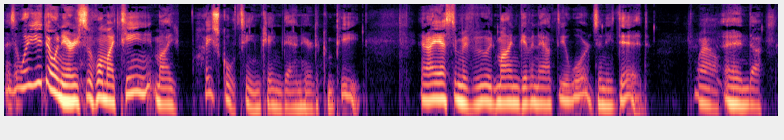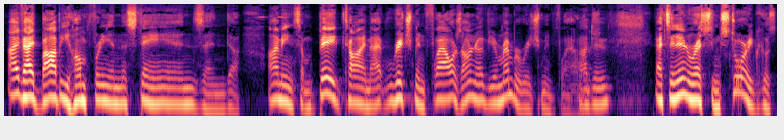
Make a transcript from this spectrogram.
I said, what are you doing here? He says, well, my team, my high school team came down here to compete. And I asked him if he would mind giving out the awards, and he did. Wow. And uh, I've had Bobby Humphrey in the stands, and uh, I mean, some big time at Richmond Flowers. I don't know if you remember Richmond Flowers. I do. That's an interesting story because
